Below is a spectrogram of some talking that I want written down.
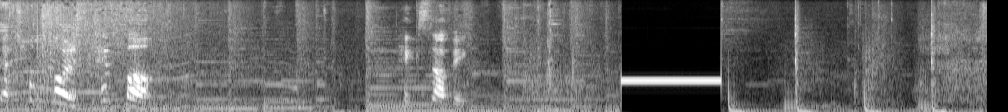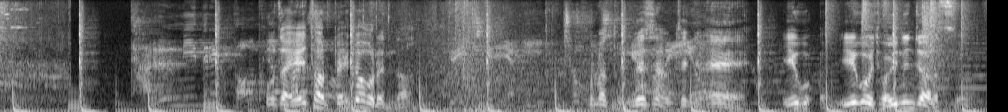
야 천벌 스텝밥 백사백 보다 1타로 뺄까 그랬나? 설마 동네에서 상태냐? 예. 일곱 일곱 더 있는 줄 알았어.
